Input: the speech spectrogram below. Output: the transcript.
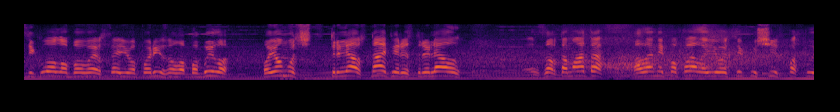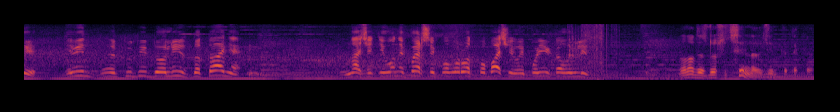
Стекло лобове, все його порізало, побило. По йому стріляв снайпер і стріляв з автомата, але не попали, його ці кущі спасли. І він е, туди доліз до Тані. Значить, і вони перший поворот побачили і поїхали в ліс. Вона десь досить сильна жінка така.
